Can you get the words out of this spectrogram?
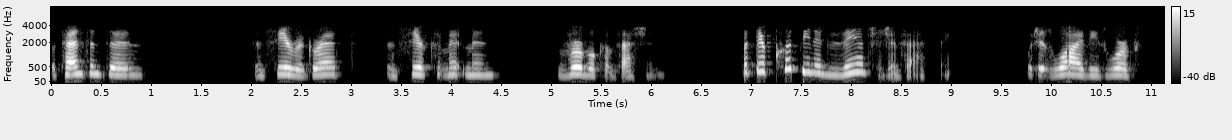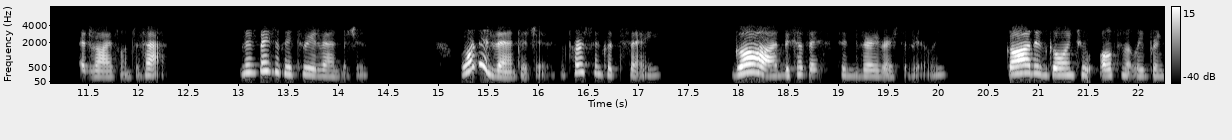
Repentance is sincere regret, sincere commitment, verbal confession. But there could be an advantage in fasting, which is why these works advise one to fast. And there's basically three advantages. One advantage is the person could say, God, because I sinned very, very severely, God is going to ultimately bring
